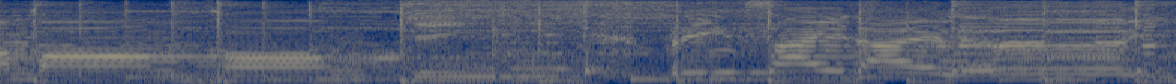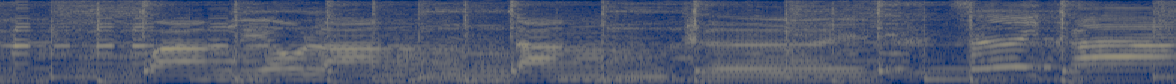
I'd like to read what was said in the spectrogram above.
ามองของจริง ริงไซได้เลย วางเลี้ยวหลังดังเคยเสยคาง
